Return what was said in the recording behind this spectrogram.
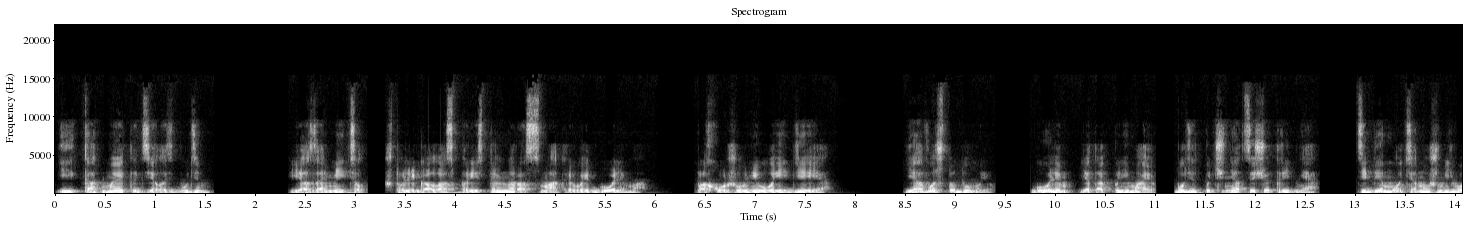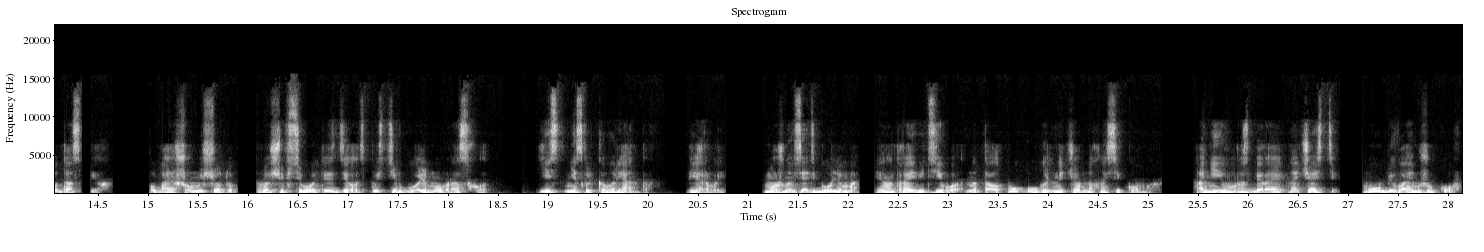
«И как мы это делать будем?» Я заметил, что Леголас пристально рассматривает голема. Похоже, у него идея. «Я вот что думаю. Голем, я так понимаю, будет подчиняться еще три дня. Тебе, Мотя, нужен его доспех. По большому счету, проще всего это сделать, пустив голема в расход. Есть несколько вариантов. Первый. Можно взять голема и натравить его на толпу угольно-черных насекомых. Они его разбирают на части, мы убиваем жуков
